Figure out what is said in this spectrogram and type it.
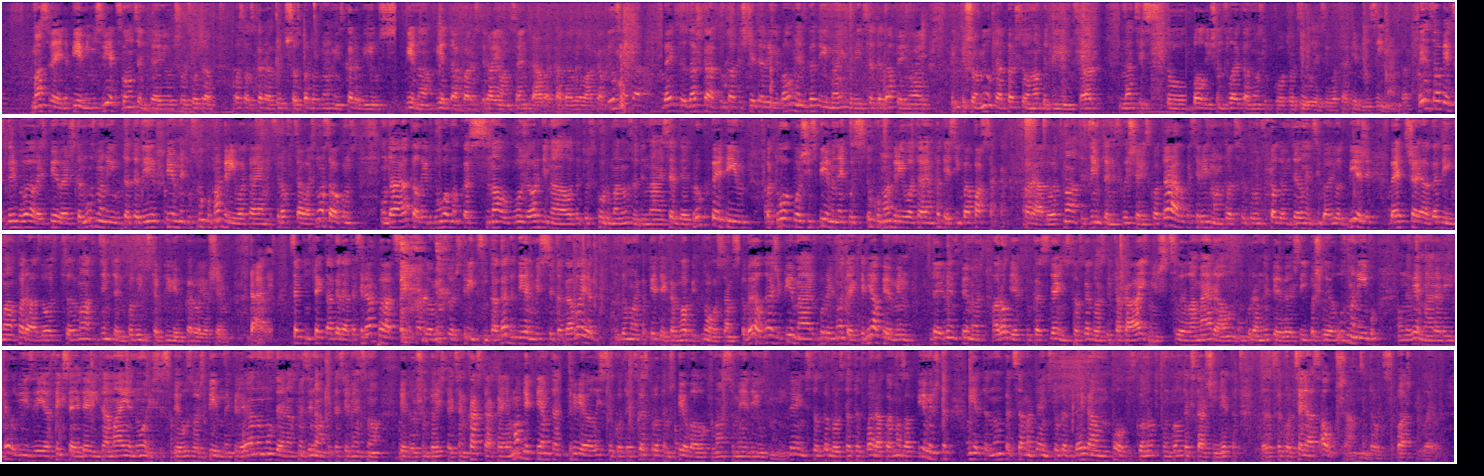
masveida piemiņas vietas, koncentrējot šos otrā pasaules karā kritušos padomju armijas karavīrus vienā vietā, parasti rajona centrā vai kādā lielākā pilsētā. Bet dažkārt, un tā tas šķiet arī Valmieras gadījumā izdarīts, tad apvienoja kritušo militāru personu apbedījumus ar nacistu baldīšanas laikā noslapkoto civiliedzīvotāju piemiņas zīmēm. Tā. Viens objekts, ko gribu vēlreiz pievērst tam uzmanību, tad, tad ir pieminiektu stupuma atbrīvotājiem, tas ir oficiālais nosaukums. Un tā atkal ir doma, kas nav gluži oriģināla, bet uz kuru man uzvedināja Sergeja Kruka pētījumi par to, ko šis piemineklis tukuma atbrīvotājiem patiesībā pasaka. Parādot mātes dzimtenes klišejisko tēlu, kas ir izmantots padomju tēlniecībā ļoti bieži, bet šajā gadījumā parādot uh, mātes dzimteni pa vidu starp diviem karojošiem tēliem. 75. gadā tas ir atklāts, padomju uzvaras 30. gada diena, viss ir tā kā vajag. Es domāju, ka pietiekami labi nolasāms. Vēl daži piemēri, kuri noteikti ir jāpiemina. Te ir viens piemērs ar objektu, kas 90. gados bija tā kā aizmirsts lielā mērā un, un kuram nepievērš īpaši lielu uzmanību. Un nevienmēr arī televīzija fiksēja 9. Maija norises pie uzvaras pieminekļa. Ja, nu, mūsdienās mēs zinām, ka tas ir viens no piedošanu par izteicienu karstākajiem objektiem. Tā triviāli izsakoties, kas, protams, pievelk masu mēdīju uzmanību. 90 gados tātad vairāk vai mazāk piemirsta vieta, nu, pēc tam ar 90. gadu beigām politisko notikumu kontekstā šī vieta, tā sakot, ceļās augšā nedaudz pārspīlējot.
